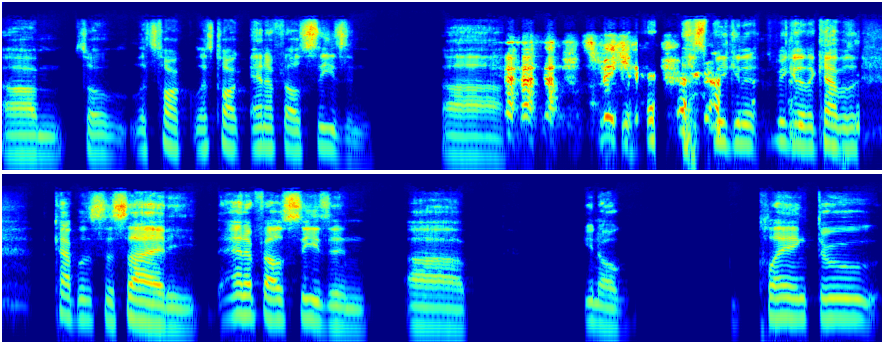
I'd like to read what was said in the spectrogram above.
Um, so let's talk, let's talk NFL season. Uh, speaking speaking of, speaking of the capitalist capitalist society, NFL season, uh, you know, playing through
